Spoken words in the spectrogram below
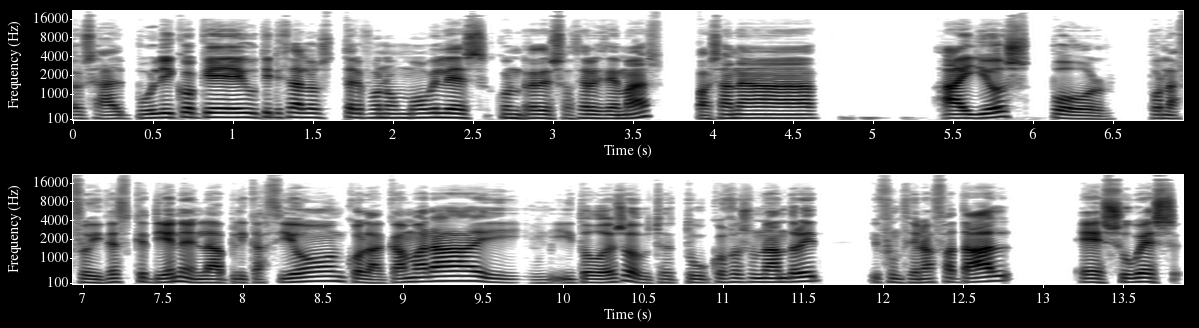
o sea, el público que utiliza los teléfonos móviles con redes sociales y demás pasan a, a iOS por, por la fluidez que tiene en la aplicación, con la cámara y, y todo eso. Tú coges un Android y funciona fatal, eh, subes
